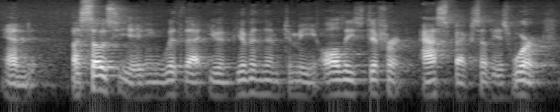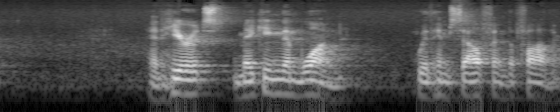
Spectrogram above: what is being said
And associating with that, you have given them to me all these different aspects of his work. And here it's making them one with himself and the Father.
